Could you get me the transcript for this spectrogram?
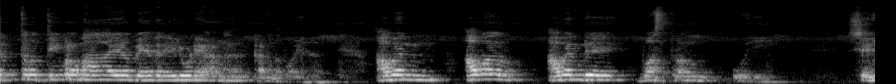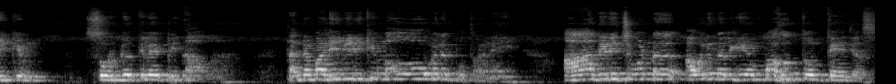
എത്ര തീവ്രമായ വേദനയിലൂടെയാണ് കടന്നുപോയത്. അവൻ അവർ അവന്റെ വസ്ത്രം ഊരി. ശരിക്കും സ്വർഗത്തിലെ പിതാവ് തന്റെ മടിയിലിരിക്കുന്ന ഓമന പുത്രനെ ആദരിച്ചുകൊണ്ട് അവന് നൽകിയ മഹത്വം തേജസ്.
